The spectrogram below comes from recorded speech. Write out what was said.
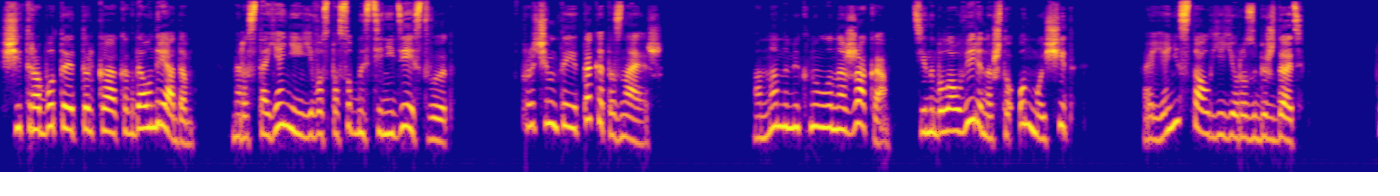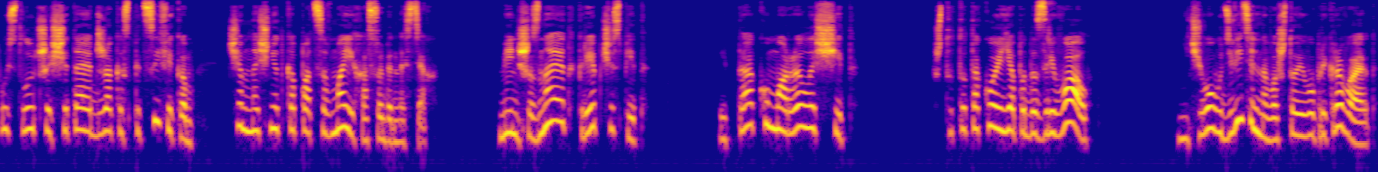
«Щит работает только, когда он рядом. На расстоянии его способности не действуют. Впрочем, ты и так это знаешь». Она намекнула на Жака. Тина была уверена, что он мой щит. А я не стал ее разубеждать. Пусть лучше считает Жака спецификом, чем начнет копаться в моих особенностях. Меньше знает, крепче спит. И так у Морелла щит. Что-то такое я подозревал, Ничего удивительного, что его прикрывают.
